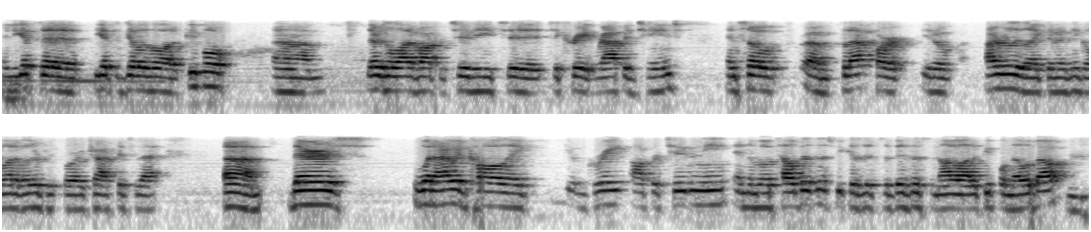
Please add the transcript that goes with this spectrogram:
and you get to you get to deal with a lot of people. Um, there's a lot of opportunity to to create rapid change, and so um, for that part, you know, I really liked it. I think a lot of other people are attracted to that. Um, there's what I would call like know, great opportunity in the motel business because it's a business that not a lot of people know about. Mm.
